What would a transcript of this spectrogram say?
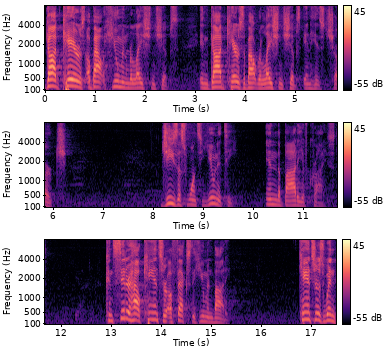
God cares about human relationships, and God cares about relationships in His church. Jesus wants unity in the body of Christ. Consider how cancer affects the human body. Cancer is when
